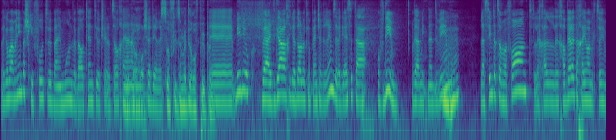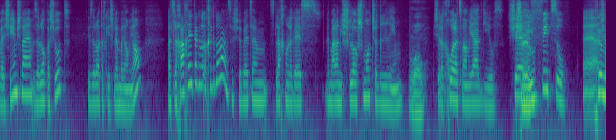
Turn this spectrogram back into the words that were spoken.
וגם מאמינים בשקיפות ובאמון ובאותנטיות של לצורך העניין אני. משדרת. בסוף זה matter of people. אה, בדיוק, והאתגר הכי גדול בקמפיין שגרירים זה לגייס את העובדים והמתנדבים. לשים את עצמם בפרונט, לח- לחבר את החיים המקצועיים והאישיים שלהם, זה לא פשוט, כי זה לא התפקיד שלהם ביום-יום. ההצלחה הכי, הכי גדולה זה שבעצם הצלחנו לגייס למעלה מ-300 שגרירים, וואו. שלקחו על עצמם יעד גיוס? שהפיצו, כן, של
